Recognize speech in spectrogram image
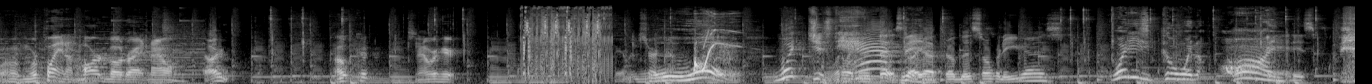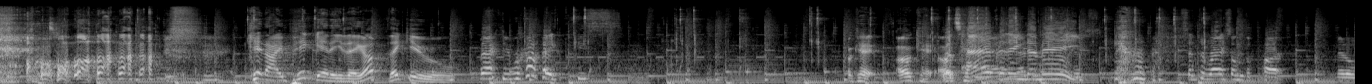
Well, we're playing on hard mode right now. Darn. Oh, now we're here. Okay, let me start now. Whoa! What just What do I do with happened? this? Do I gotta throw this over to you guys? What is going on? It is. Can I pick anything up? Thank you. Matthew, right. He's- Okay, okay. What's okay. happening to me? Set the rice on the pot middle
